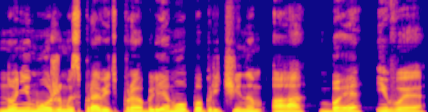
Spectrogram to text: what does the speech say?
но не можем исправить проблему по причинам А, Б и В.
